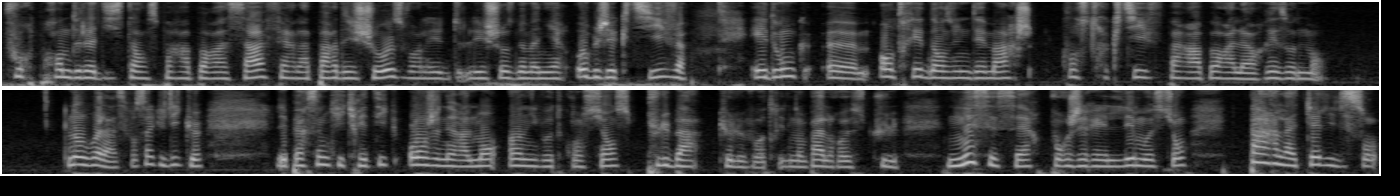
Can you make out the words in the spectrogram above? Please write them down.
pour prendre de la distance par rapport à ça, faire la part des choses, voir les, choses de manière objective et donc euh, entrer dans une démarche constructive par rapport à leur raisonnement. Donc voilà, c'est pour ça que je dis que les personnes qui critiquent ont généralement un niveau de conscience plus bas que le vôtre. Ils n'ont pas le recul nécessaire pour gérer l'émotion par laquelle ils sont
